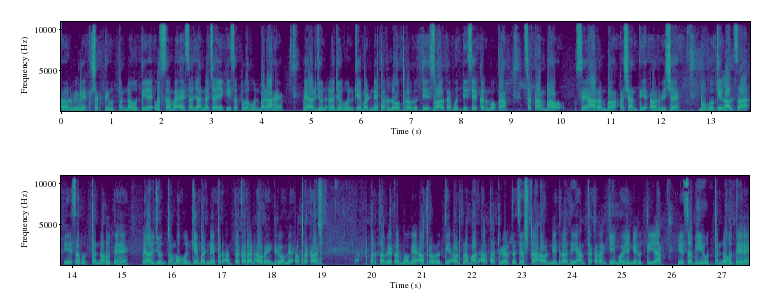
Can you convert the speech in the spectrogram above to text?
और विवेक शक्ति उत्पन्न होती है। उस समय ऐसा जानना चाहिए कि सत्वगुण बड़ा है। हे अर्जुन, रजोगुण के बढ़ने पर लोभ प्रवृत्ति, स्वार्थ, बुद्धि से कर्मों का सकाम भाव से आरंभ, अशांति और विषय भोगों की लालसा, ये सब उत्पन्न होते हैं। हे अर्जुन, तमोगुण के बढ़ने पर अंतकरण और इंद्रियों में अप्रकाश, कर्तव्य कर्मों में अप्रवृत्ति और प्रमाद अर्थात व्यर्थ, चेष्टा और निद्रादि अंतकरण की मोहिनी वृत्तियाँ ये सब ही उत्पन्न होते हैं।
